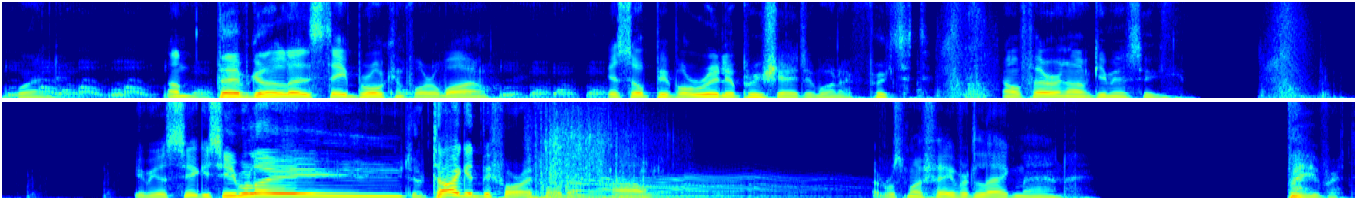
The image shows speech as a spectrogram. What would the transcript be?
when? I'm definitely gonna let it stay broken for a while. Just so people really appreciate it when I fix it. Oh, fair enough, give me a Siggy. Give me a Siggy Simulator! Target before I fall down. Ow. That was my favorite leg, man. Favorite.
